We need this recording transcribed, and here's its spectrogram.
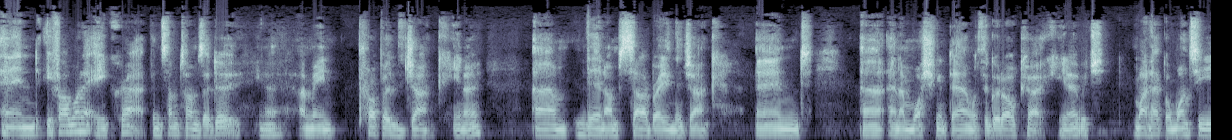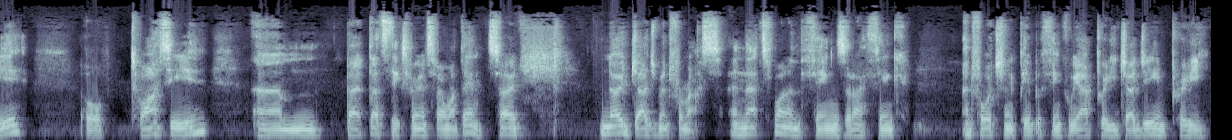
And if I want to eat crap, and sometimes I do, you know, I mean, proper junk, you know, um, then I'm celebrating the junk. And uh, and I'm washing it down with a good old Coke, you know, which might happen once a year or twice a year. Um, but that's the experience that I want then. So, no judgment from us. And that's one of the things that I think, unfortunately, people think we are pretty judgy and pretty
